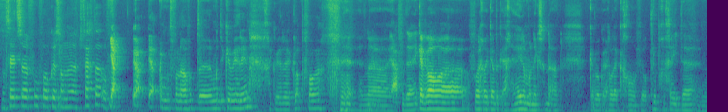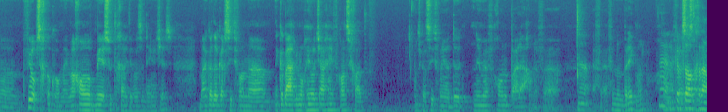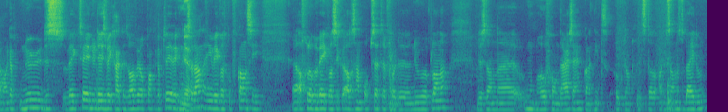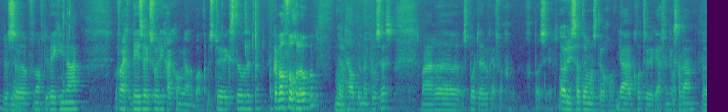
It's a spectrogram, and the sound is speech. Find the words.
Nog steeds eh, full focus aan eh, het vechten? Of? Ja. Ja, ja, ik moet vanavond eh, moet ik er weer in. Ga ik weer eh, klappen vangen. en eh, ja, voor de, ik heb wel, eh, vorige week heb ik echt helemaal niks gedaan. Ik heb ook echt lekker gewoon veel troep gegeten. En eh, viel op zich ook wel mee. Maar gewoon wat meer zoetigheid en dat soort dingetjes. Maar ik had ook echt zoiets van, eh, ik heb eigenlijk nog heel het jaar geen vakantie gehad. Dus ik had zoiets van, ja, dude, neem even gewoon een paar dagen even, Ja. even, even een break, man. Ja, ik heb hetzelfde gedaan, man. Ik heb nu, dus week 2, nu deze week ga ik het wel weer oppakken. Ik heb twee weken niks Ja. gedaan. Eén week was ik op vakantie. Eh, afgelopen week was ik alles aan het opzetten voor de nieuwe plannen. Dus dan eh, moet mijn hoofd gewoon daar zijn. Kan ik niet ook dan iets, anders erbij doen. Dus Ja. eh, vanaf de week hierna, of eigenlijk deze week, sorry, ga ik gewoon weer aan de bak. Dus twee weken stilzitten. Maar ik heb wel veel gelopen. Ja. Dat helpt bij mijn proces. Maar eh, sporten heb ik even Nou, die staat helemaal stil gewoon. Ja, ik heb gewoon twee weken even niks gedaan. Ja.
